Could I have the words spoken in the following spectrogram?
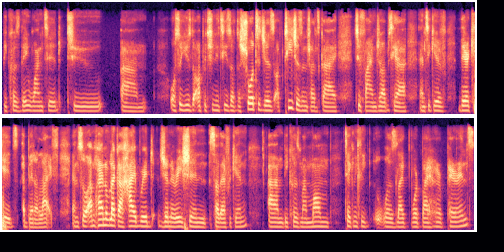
because they wanted to um, also use the opportunities of the shortages of teachers in Transkei to find jobs here and to give their kids a better life. And so I'm kind of like a hybrid generation South African um, because my mom technically was like brought by her parents,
